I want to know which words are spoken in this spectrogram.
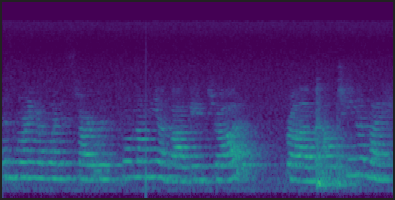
this morning I'm going to start with Purnami Abage Jazz from Alcina by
